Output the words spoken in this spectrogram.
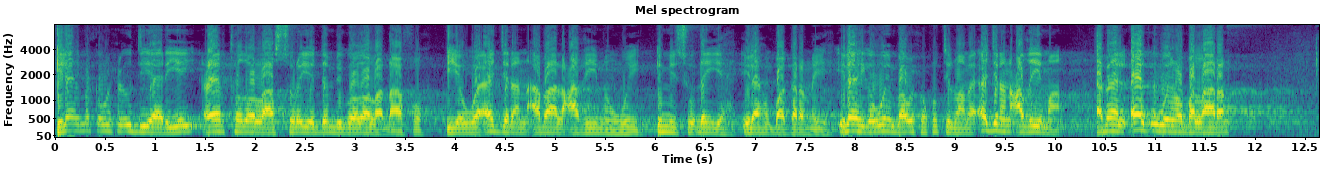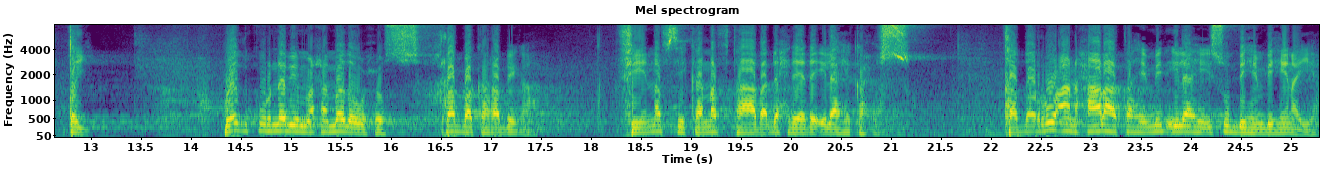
Ilaahay marka wuxuu u diyaariyey ceebtoodoo la asturayo dembigoodoo la dhaafo. Iyo wa ajran abaal cadiiman weyn. Imisuu dhan yahay ilaahunbaa garanaya. Ilaahiga weyn baa wuxuu ku tilmaamay ajran cadiima abaal aad u weyn oo ballaaran. Ayb wadkur nebi muxamedow xus rabbaka rabbiga fii nafsika naftaada dhexdeeda ilaahay ka xus. Tadarucan xaalaad tahay mid ilaahay isu bihinbihinaya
